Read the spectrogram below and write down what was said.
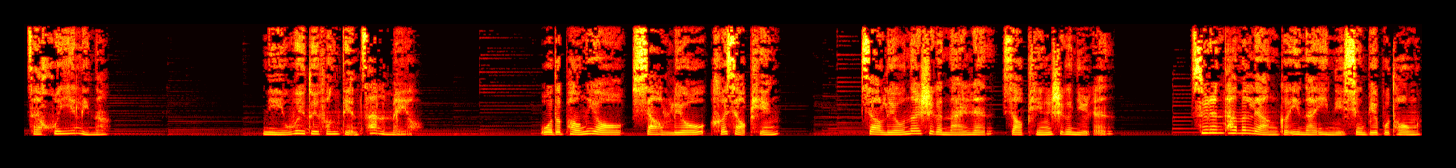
在婚姻里呢？你为对方点赞了没有？我的朋友小刘和小平，小刘呢是个男人，小平是个女人。虽然他们两个一男一女，性别不同，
